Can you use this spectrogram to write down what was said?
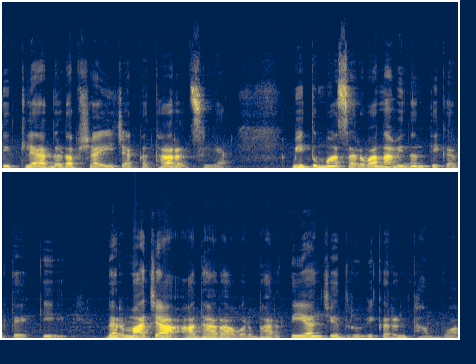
तिथल्या दडपशाहीच्या कथा रचल्या. मी तुम्हा सर्वांना विनंती करते की धर्माच्या आधारावर भारतीयांचे ध्रुवीकरण थांबवा.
